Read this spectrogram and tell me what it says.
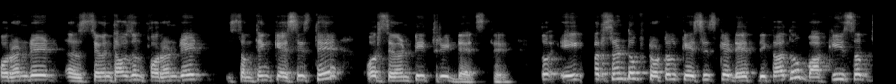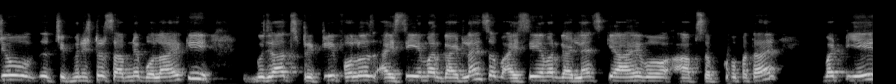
400 uh, 7400 समथिंग केसेस थे और 73 डेथ्स थे तो एक परसेंट ऑफ़ टोटल केसेस के डेथ दिखा दो, बाकी सब जो चीफ मिनिस्टर साहब ने बोला है कि Gujarat strictly follows ICMR guidelines अब आईसीएमआर गाइडलाइंस क्या है वो आप सबको पता है बट ये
